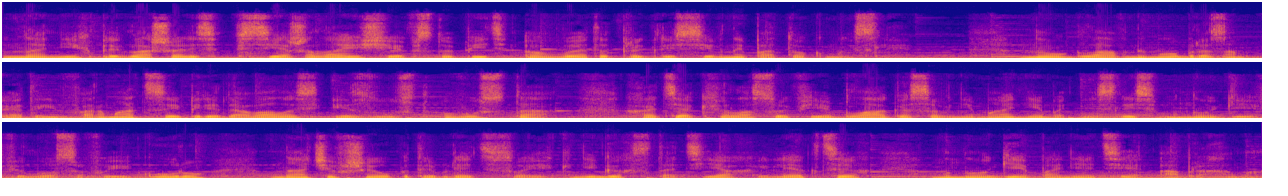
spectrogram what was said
На них приглашались все желающие вступить в этот прогрессивный поток мысли но главным образом эта информация передавалась из уст в уста, хотя к философии блага со вниманием отнеслись многие философы и гуру, начавшие употреблять в своих книгах, статьях и лекциях многие понятия Абрахама.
